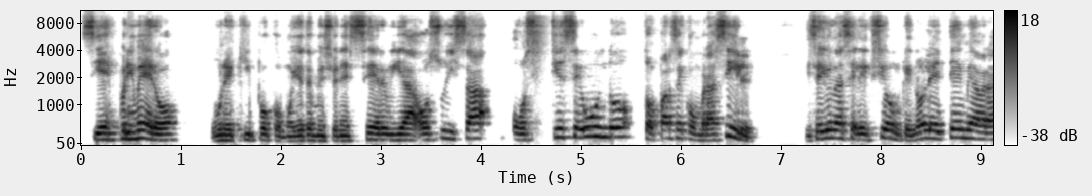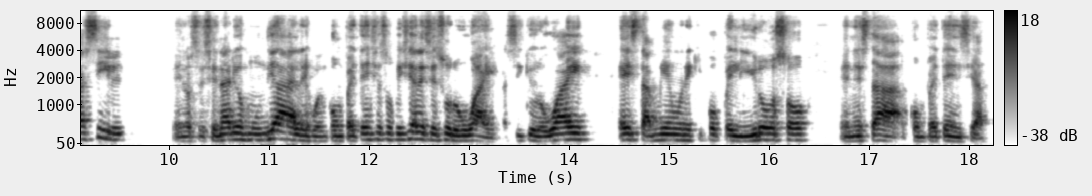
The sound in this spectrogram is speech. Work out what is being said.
si es primero, un equipo como ya te mencioné, Serbia o Suiza, o si es segundo, toparse con Brasil. Y si hay una selección que no le teme a Brasil en los escenarios mundiales o en competencias oficiales, es Uruguay. Así que Uruguay es también un equipo peligroso en esta competencia.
